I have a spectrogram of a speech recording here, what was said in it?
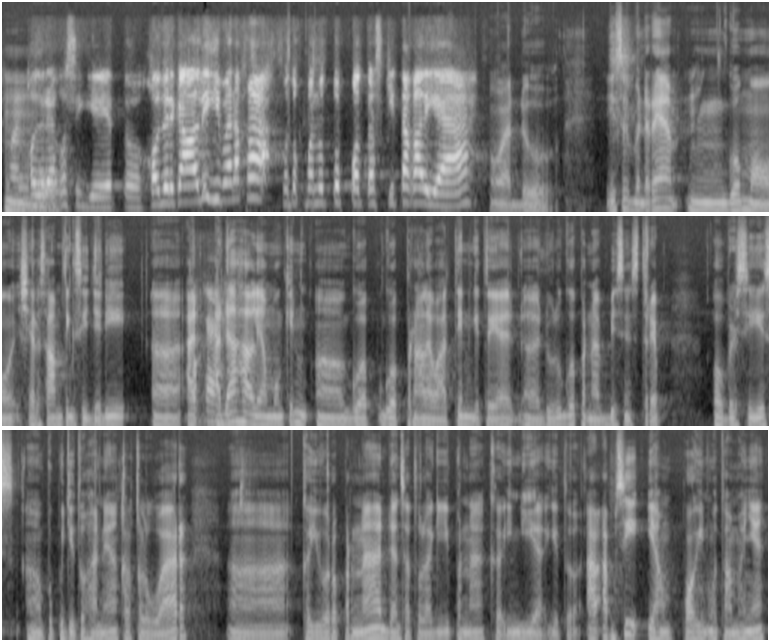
Kalau dari aku sih gitu. Kalau dari Kak Aldi gimana Kak? Untuk menutup podcast kita kali ya. Waduh, ini sebenarnya gue mau share something sih. Jadi eh, a- Oke. ada hal yang mungkin gue gua pernah lewatin gitu ya. Eh, dulu gue pernah business trip overseas, eh, puji Tuhannya kalau keluar eh, ke Europe pernah dan satu lagi pernah ke India gitu. Apa sih yang poin utamanya?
